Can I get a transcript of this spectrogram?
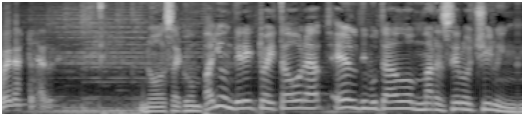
Buenas tardes. Nos acompañó en directo a esta hora el diputado Marcelo Chilling.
